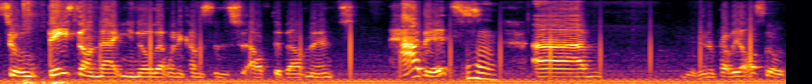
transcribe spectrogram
so based on that, you know that when it comes to the self development habits. Mm-hmm. Um, women are probably also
